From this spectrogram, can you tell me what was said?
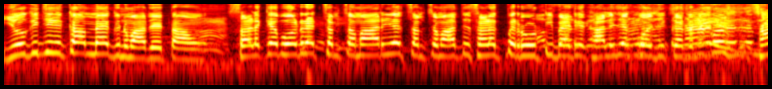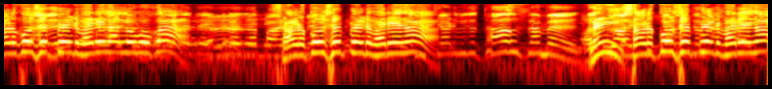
योगी जी के काम मैं गिनवा देता हूँ। सड़कें बोल रहे हैं चमचमा रही है चमचमाती सड़क पर रोटी बैठ के खा लीजिए कोई दिक्कत नहीं। सड़कों सड़कों से पेट भरेगा लोगों का। सड़कों से पेट भरेगा। था उस समय। नहीं सड़कों से पेट भरेगा।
